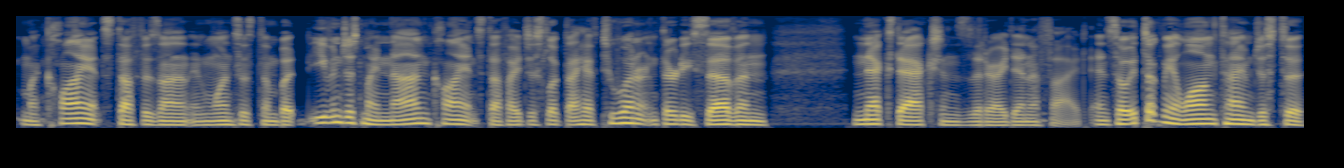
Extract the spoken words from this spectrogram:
my client stuff is on in one system, but even just my non-client stuff, I just looked. I have 237 next actions that are identified. And so it took me a long time just to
